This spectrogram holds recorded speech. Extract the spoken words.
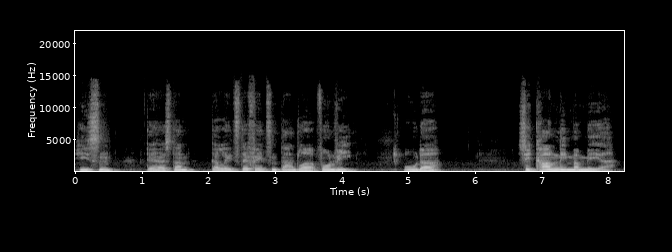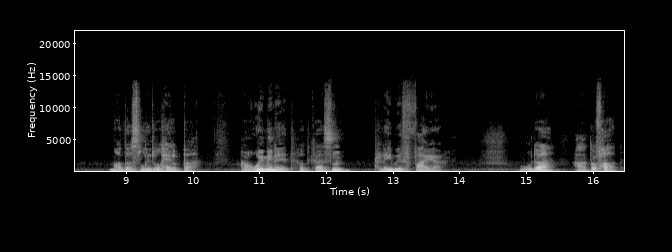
hießen. Der heißt dann Der letzte Fetzentandler von Wien. Oder Sie kann nimmer mehr. Mother's Little Helper. Ruminate hat geheißen Play with Fire. Oder Heart of Heart.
